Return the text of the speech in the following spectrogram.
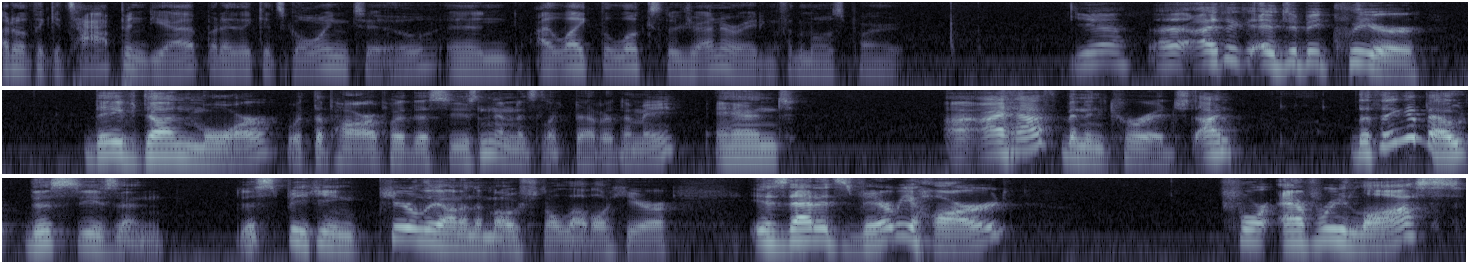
I don't think it's happened yet, but I think it's going to. And I like the looks they're generating for the most part. Yeah, I think to be clear, they've done more with the power play this season, and it's looked better to me. And I, I have been encouraged. I'm the thing about this season, just speaking purely on an emotional level here, is that it's very hard for every loss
